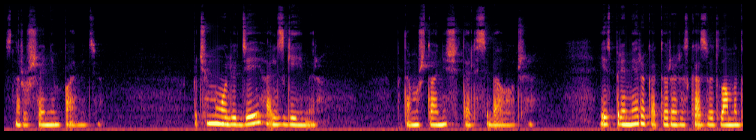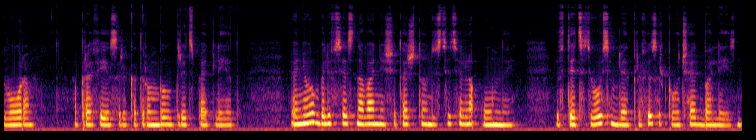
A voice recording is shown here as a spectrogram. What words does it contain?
с нарушением памяти. Почему у людей Альцгеймер? Потому что они считали себя лучше. Есть примеры, которые рассказывает Лама Двора о профессоре, которому было 35 лет. И у него были все основания считать, что он действительно умный – и в 38 лет профессор получает болезнь,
